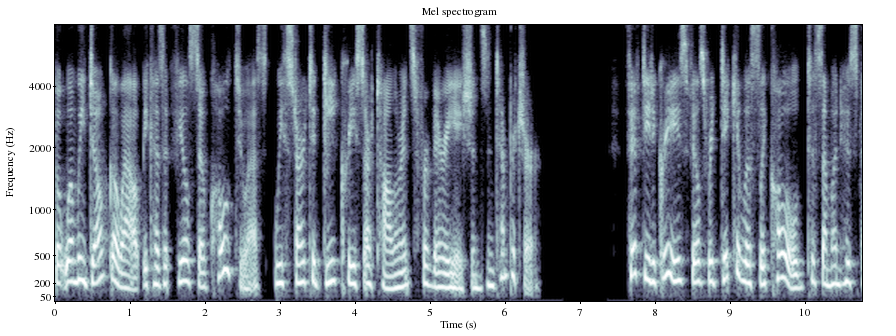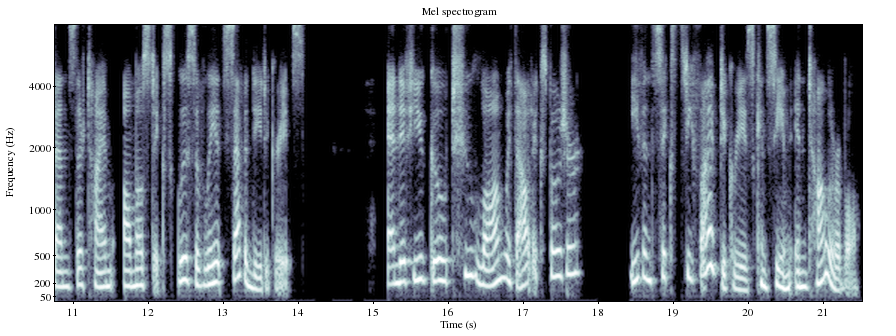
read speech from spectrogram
But when we don't go out because it feels so cold to us, we start to decrease our tolerance for variations in temperature. 50 degrees feels ridiculously cold to someone who spends their time almost exclusively at 70 degrees. And if you go too long without exposure, even 65 degrees can seem intolerable.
